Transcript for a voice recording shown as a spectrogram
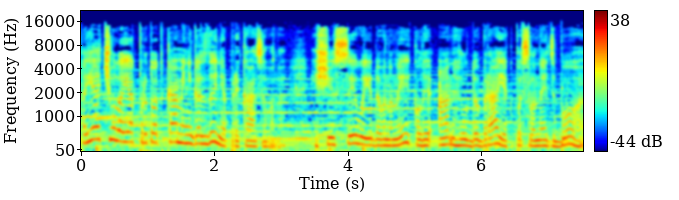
Та я чула, як про тот камінь газдиня приказувала. І ще з сивої давнини, коли ангел добра, як посланець Бога,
